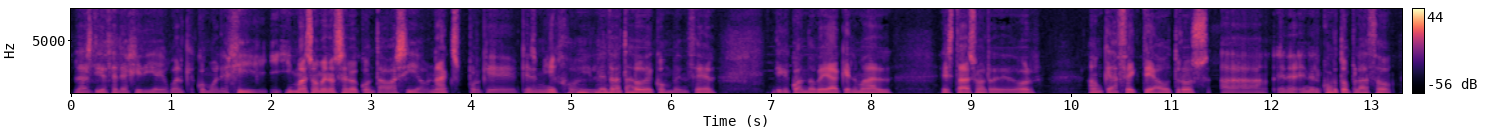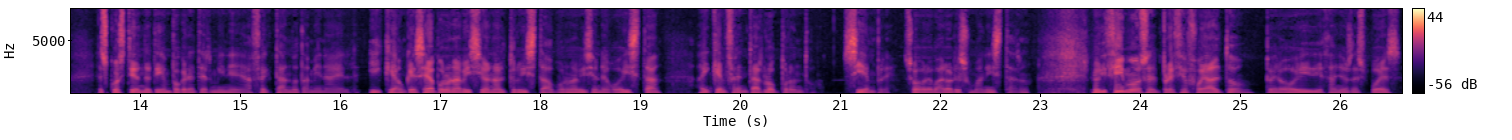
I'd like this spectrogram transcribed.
las 10 elegiría igual que como elegí. Y, y más o menos se lo he contado así a Onax, porque que es mi hijo, y le he tratado de convencer de que cuando vea que el mal está a su alrededor, aunque afecte a otros a- en, en el corto plazo, es cuestión de tiempo que le termine afectando también a él. Y que aunque sea por una visión altruista o por una visión egoísta, hay que enfrentarlo pronto, siempre, sobre valores humanistas. ¿no? Lo hicimos, el precio fue alto, pero hoy, diez años después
